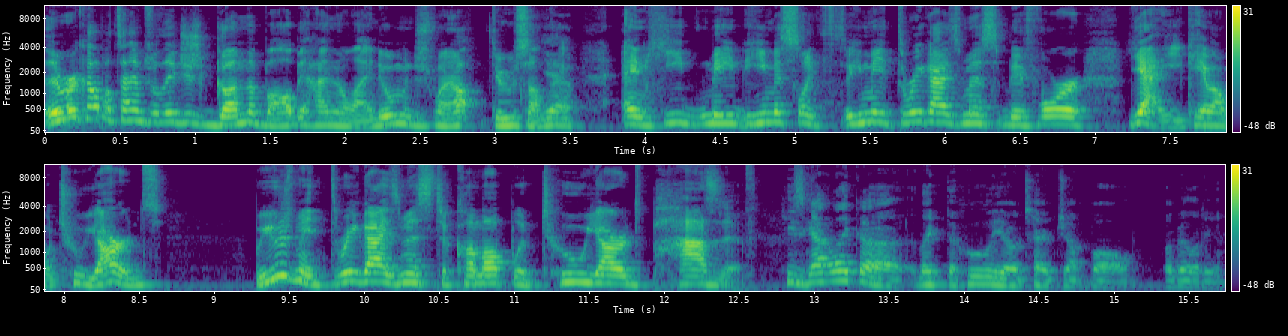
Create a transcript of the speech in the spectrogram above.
There were a couple times where they just gunned the ball behind the line to him and just went up, do something. Yeah. And he made he missed like he made three guys miss before. Yeah, he came out with two yards, but you just made three guys miss to come up with two yards positive. He's got like a like the Julio type jump ball ability.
